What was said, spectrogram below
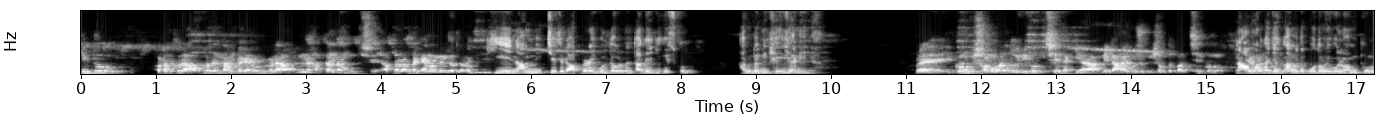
কিন্তু হঠাৎ করে আপনাদের নামটা কেন মানে আপনার নাম বলছে আপনার নামটা কেন নিল? কে নাম নিচ্ছে সেটা আপনারাই বলতে পারবেন তাকেই জিজ্ঞেস করুন। আমি তো নিজেই জানি না। কোনো কি সম্ভাবনা তৈরি হচ্ছে? নাকি আপনি কানা কি শব্দ পাচ্ছেন কোনো? না আমার কাছে আমি তো প্রথমেই বললাম আমি কোনো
